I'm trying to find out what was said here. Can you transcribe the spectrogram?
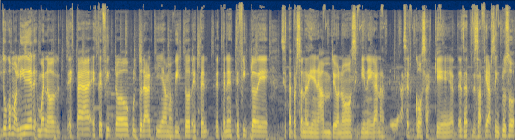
tú como líder, bueno, está este filtro cultural que ya hemos visto, de, tener este filtro de si esta persona tiene hambre o no, si tiene ganas de hacer cosas que, desafiarse, incluso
